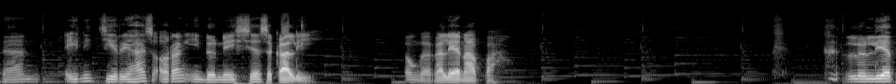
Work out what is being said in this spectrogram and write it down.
Dan ini ciri khas orang Indonesia sekali. Tau nggak kalian apa? Lu lihat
